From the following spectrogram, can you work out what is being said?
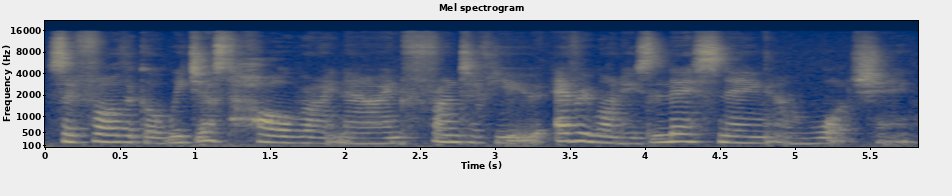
So, Father God, we just hold right now in front of you everyone who's listening and watching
